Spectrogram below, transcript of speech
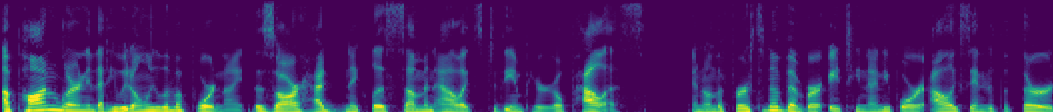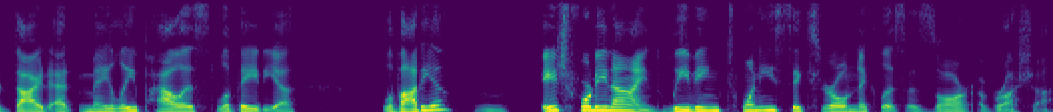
Upon learning that he would only live a fortnight, the Tsar had Nicholas summon Alex to the imperial palace. And on the 1st of November, 1894, Alexander III died at Mali Palace, Lavadia. Lavadia? Mm. Age 49, leaving 26 year old Nicholas as Tsar of Russia.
